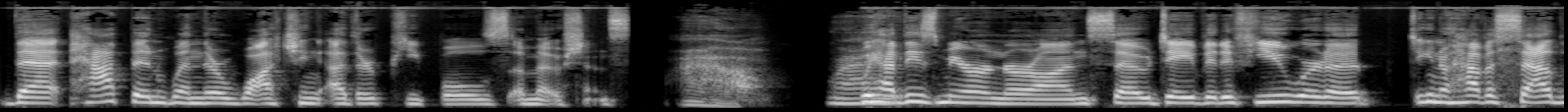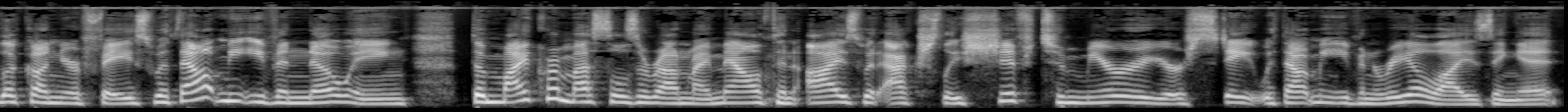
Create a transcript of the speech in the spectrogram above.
that happen when they're watching other people's emotions. Wow. Right. We have these mirror neurons. So, David, if you were to you know, have a sad look on your face without me even knowing, the micro muscles around my mouth and eyes would actually shift to mirror your state without me even realizing it,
